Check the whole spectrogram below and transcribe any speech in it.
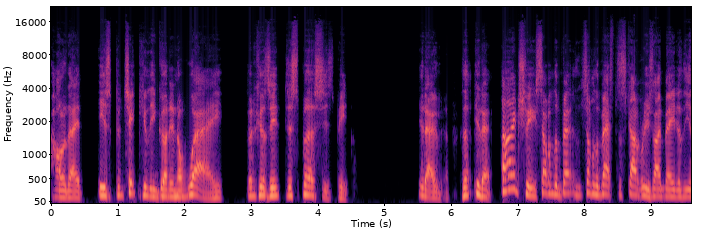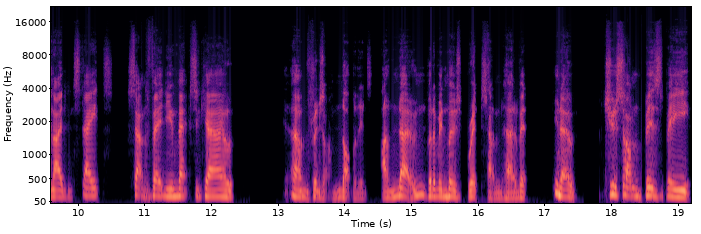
holiday is particularly good in a way because it disperses people. You know, the, you know, actually, some of the be- some of the best discoveries I made in the United States, Santa Fe, New Mexico, um, for example, not that it's unknown, but I mean, most Brits haven't heard of it. You know, Tucson, Bisbee,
